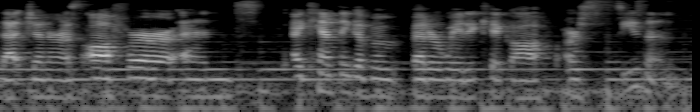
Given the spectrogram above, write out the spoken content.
that generous offer. And I can't think of a better way to kick off our season.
